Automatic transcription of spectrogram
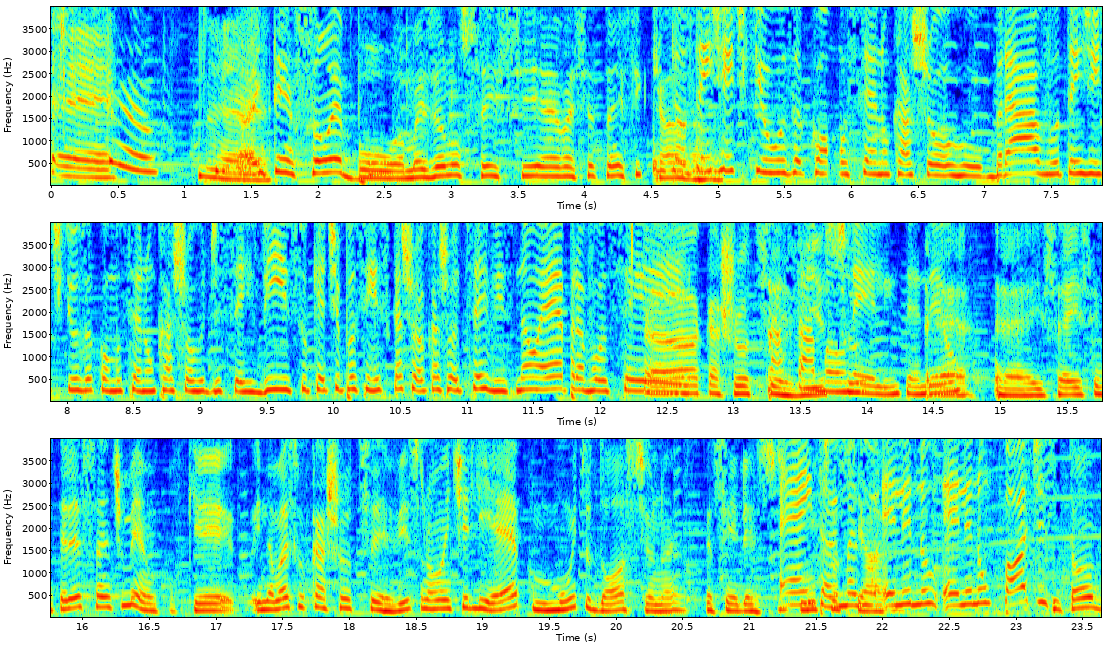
É. A é. intenção é boa, mas eu não sei se é- vai ser tão eficaz. Então, tem né? gente que usa como sendo um cachorro bravo, tem gente que usa como sendo um cachorro de serviço, que é tipo assim, esse cachorro é um cachorro de serviço, não é pra você Ah, cachorro de passar serviço. a mão nele, entendeu? É, é, isso é, isso é interessante mesmo, porque ainda mais que o cachorro de serviço, normalmente ele é muito dócil, né? Assim, ele é, É, muito então, mas sociável. ele não, ele não pode. Então,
